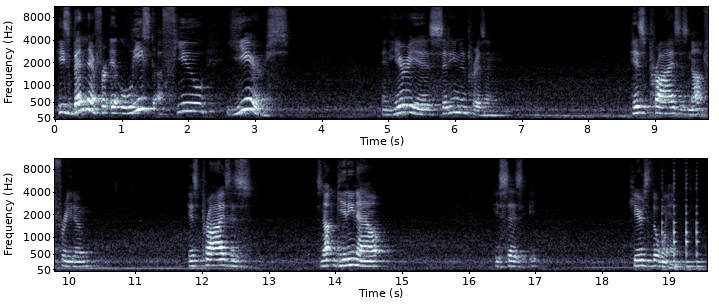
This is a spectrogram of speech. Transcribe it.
He's been there for at least a few years. And here he is sitting in prison. His prize is not freedom. His prize is, is not getting out. He says, Here's the win.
